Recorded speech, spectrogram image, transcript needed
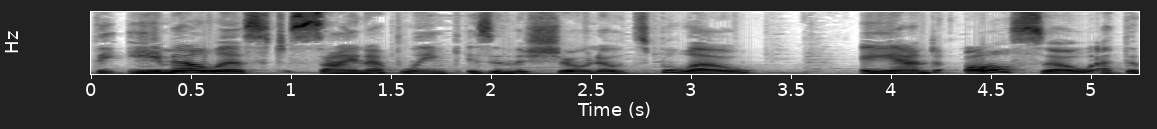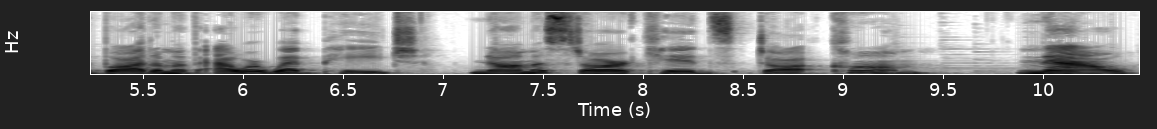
The email list sign up link is in the show notes below and also at the bottom of our webpage, namastarkids.com. Now,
